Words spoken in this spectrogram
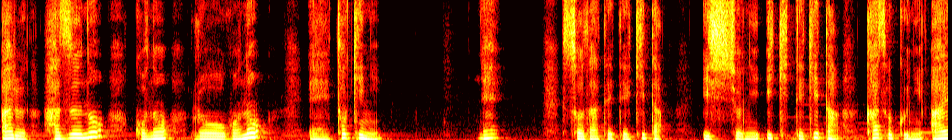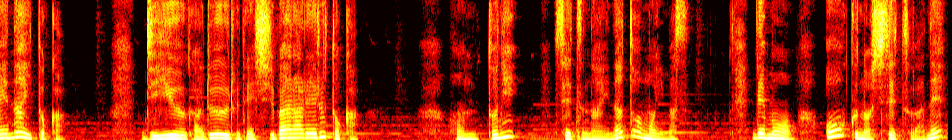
あるはずのこの老後の、えー、時にね育ててきた一緒に生きてきた家族に会えないとか自由がルールで縛られるとか本当に切ないなと思いますでも多くの施設はね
